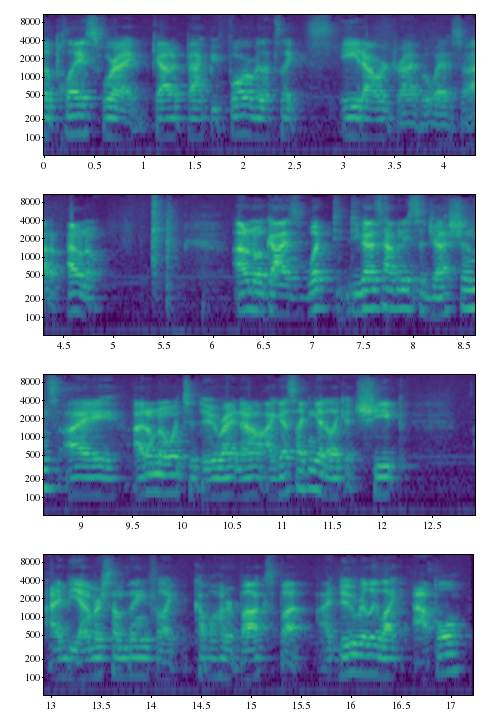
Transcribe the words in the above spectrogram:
the place where I got it back before, but that's like eight hour drive away. So I don't, I don't know. I don't know guys, what, do you guys have any suggestions? I, I don't know what to do right now. I guess I can get like a cheap IBM or something for like a couple hundred bucks, but I do really like Apple,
